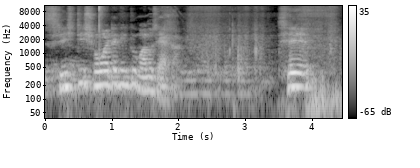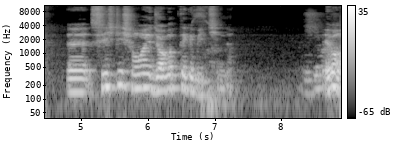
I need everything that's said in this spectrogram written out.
সৃষ্টির সময়টা কিন্তু মানুষ একা। সে সৃষ্টির সময় জগৎ থেকে বিচ্ছিন্ন। এবং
